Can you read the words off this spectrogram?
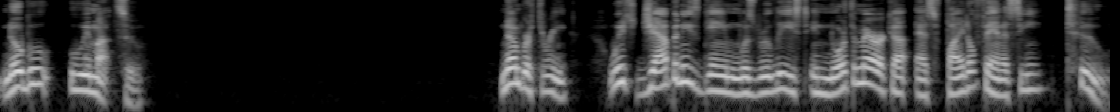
Nobuo Uematsu. Number 3. Which Japanese game was released in North America as Final Fantasy II?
